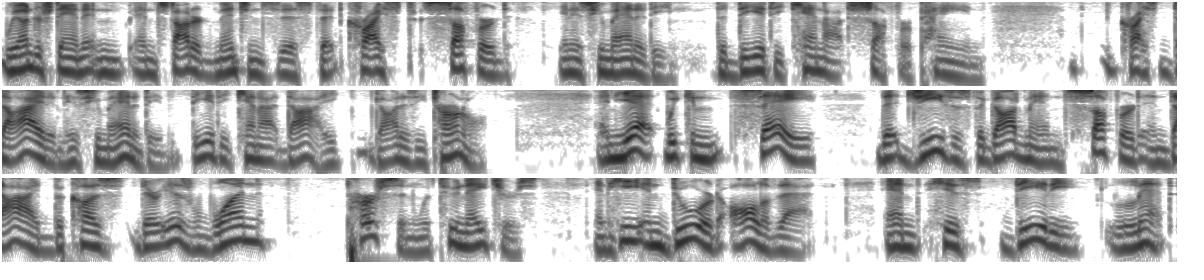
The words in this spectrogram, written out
we understand and, and Stoddard mentions this that Christ suffered in his humanity. The deity cannot suffer pain. Christ died in his humanity. The deity cannot die. God is eternal. And yet we can say that Jesus, the God man, suffered and died because there is one person with two natures, and he endured all of that. And his deity lent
